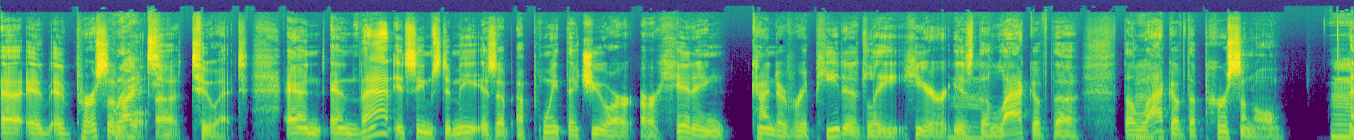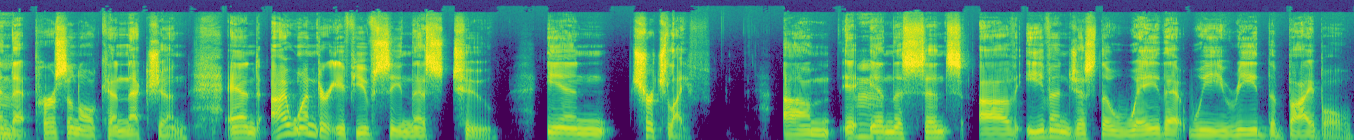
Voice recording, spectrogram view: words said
uh, and, and, personal right. uh, to it? And and that it seems to me is a, a point that you are are hitting kind of repeatedly here mm. is the mm. lack of the the mm. lack of the personal mm. and that personal connection. And I wonder if you've seen this too in church life um, mm. in the sense of even just the way that we read the Bible.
